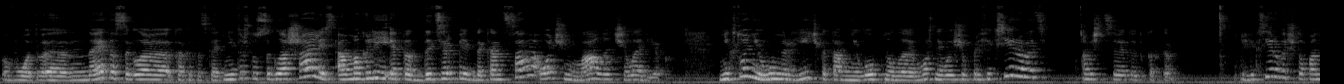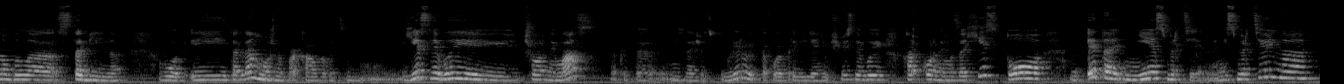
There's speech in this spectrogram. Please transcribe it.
Вот, э, на это, согла... как это сказать, не то, что соглашались, а могли это дотерпеть до конца очень мало человек. Никто не умер, яичко там не лопнуло, можно его еще прификсировать. Обычно советуют как-то прификсировать, чтобы оно было стабильно. Вот, и тогда можно прокалывать. Если вы черный масс, как это, не знаю, сейчас фигурирует такое определение, в общем, если вы хардкорный мазохист, то это не смертельно. Не смертельно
